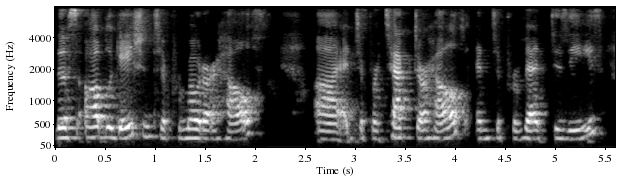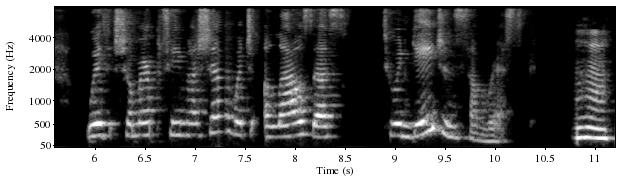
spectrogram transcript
this obligation to promote our health uh, and to protect our health and to prevent disease, with Shomer P'tayim Hashem, which allows us to engage in some risk? Mm-hmm.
